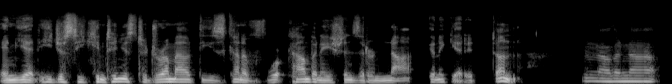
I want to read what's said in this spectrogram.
And yet he just he continues to drum out these kind of work combinations that are not going to get it done no they're not.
